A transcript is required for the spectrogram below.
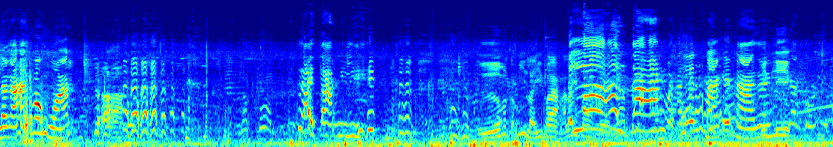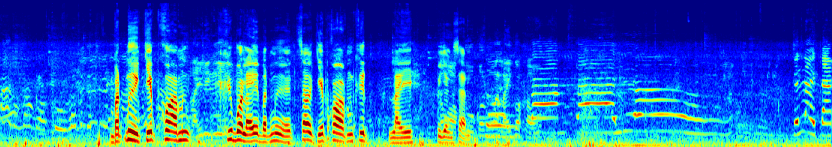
แล้วก็หันมาหัวไหลตังนี่ลีเอมันก็มีไหลบางอะไรบ้างตังแล้วก็เฮ็ดหนาเฮ็ดหนาใช่ไหมเล็กบัดมือเจ็บคอมันคือบ่ไหลบัดมือเศร้าเจ็บคอมันคือไหลไปยังสั่นก็รู้ว่าไหลก็เขาตามสายลมเป็นไรตัง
